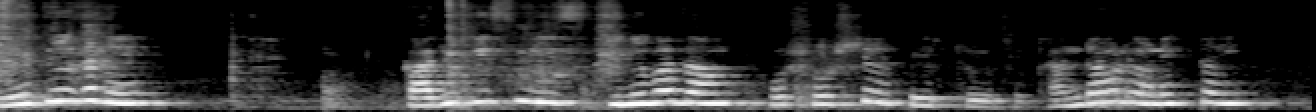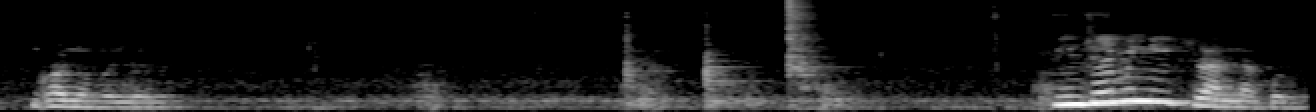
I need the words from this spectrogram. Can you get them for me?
যেহেতু এখানে কাজু, কিশমিশ, চিনেবাদাম ও সর্ষের পেস্ট রয়েছে, ঠান্ডা হলে অনেকটাই ঘন হয়ে যাবে। তিন চার মিনিট রান্না করব।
